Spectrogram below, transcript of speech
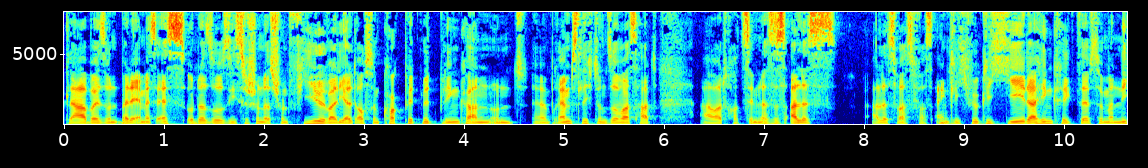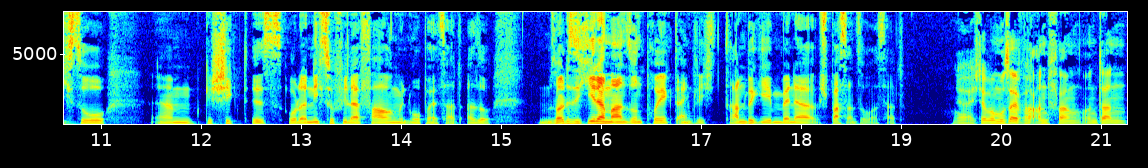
Klar, bei, so, bei der MSS oder so siehst du schon das schon viel, weil die halt auch so ein Cockpit mit Blinkern und äh, Bremslicht und sowas hat. Aber trotzdem, das ist alles, alles was, was eigentlich wirklich jeder hinkriegt, selbst wenn man nicht so ähm, geschickt ist oder nicht so viel Erfahrung mit Mopeds hat. Also sollte sich jeder mal an so ein Projekt eigentlich dran begeben, wenn er Spaß an sowas hat. Ja, ich glaube, man muss einfach anfangen und dann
